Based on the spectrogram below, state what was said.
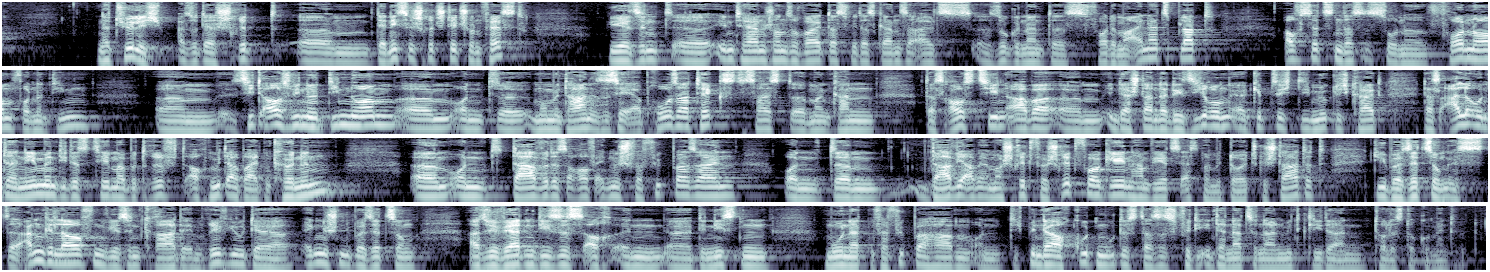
Natürlich. Also der Schritt, ähm, der nächste Schritt steht schon fest. Wir sind äh, intern schon so weit, dass wir das Ganze als äh, sogenanntes VDMA-Einheitsblatt aufsetzen. Das ist so eine Vornorm von der DIN. Ähm, sieht aus wie eine DIN-Norm ähm, und äh, momentan ist es ja eher Prosatext. Das heißt, äh, man kann das rausziehen, aber ähm, in der Standardisierung ergibt sich die Möglichkeit, dass alle Unternehmen, die das Thema betrifft, auch mitarbeiten können. Ähm, und da wird es auch auf Englisch verfügbar sein. Und ähm, da wir aber immer Schritt für Schritt vorgehen, haben wir jetzt erstmal mit Deutsch gestartet. Die Übersetzung ist äh, angelaufen. Wir sind gerade im Review der englischen Übersetzung. Also wir werden dieses auch in äh, den nächsten Monaten verfügbar haben. Und ich bin da auch guten Mutes, dass es für die internationalen Mitglieder ein tolles Dokument wird.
